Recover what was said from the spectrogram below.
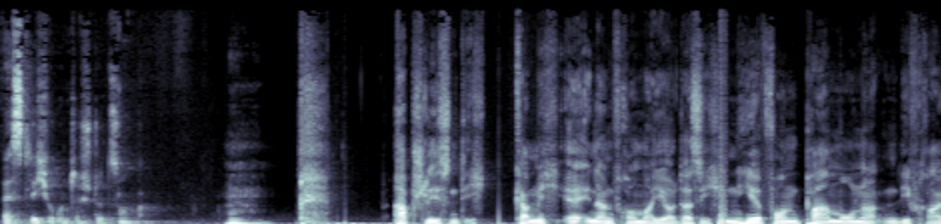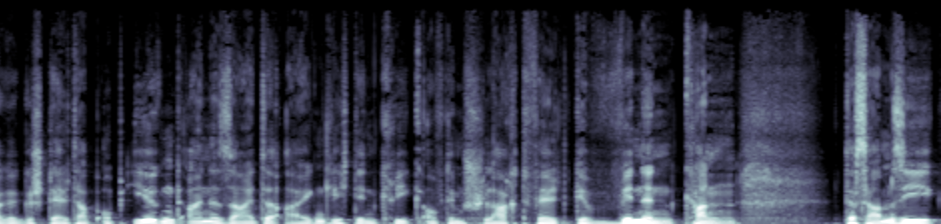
westliche Unterstützung. Hm. Abschließend, ich kann mich erinnern, Frau Major, dass ich Ihnen hier vor ein paar Monaten die Frage gestellt habe, ob irgendeine Seite eigentlich den Krieg auf dem Schlachtfeld gewinnen kann. Das haben Sie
